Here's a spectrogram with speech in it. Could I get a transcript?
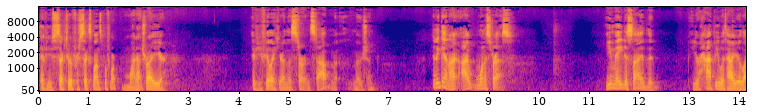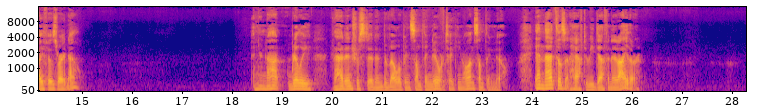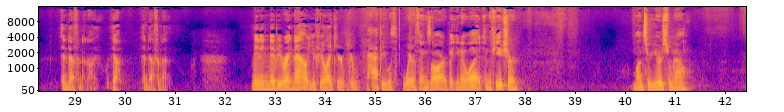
If you stuck to it for six months before, why not try a year? If you feel like you're in the start and stop motion, and again, I, I want to stress you may decide that you're happy with how your life is right now. And you're not really that interested in developing something new or taking on something new. And that doesn't have to be definite either. Indefinite, yeah, indefinite. Meaning maybe right now you feel like you're you're happy with where things are, but you know what? In the future, months or years from now,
